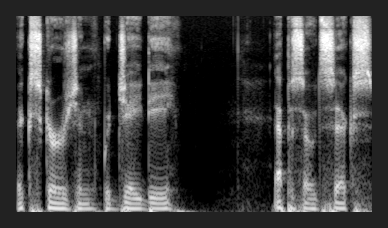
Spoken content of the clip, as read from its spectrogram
excursion with JD, episode 6.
